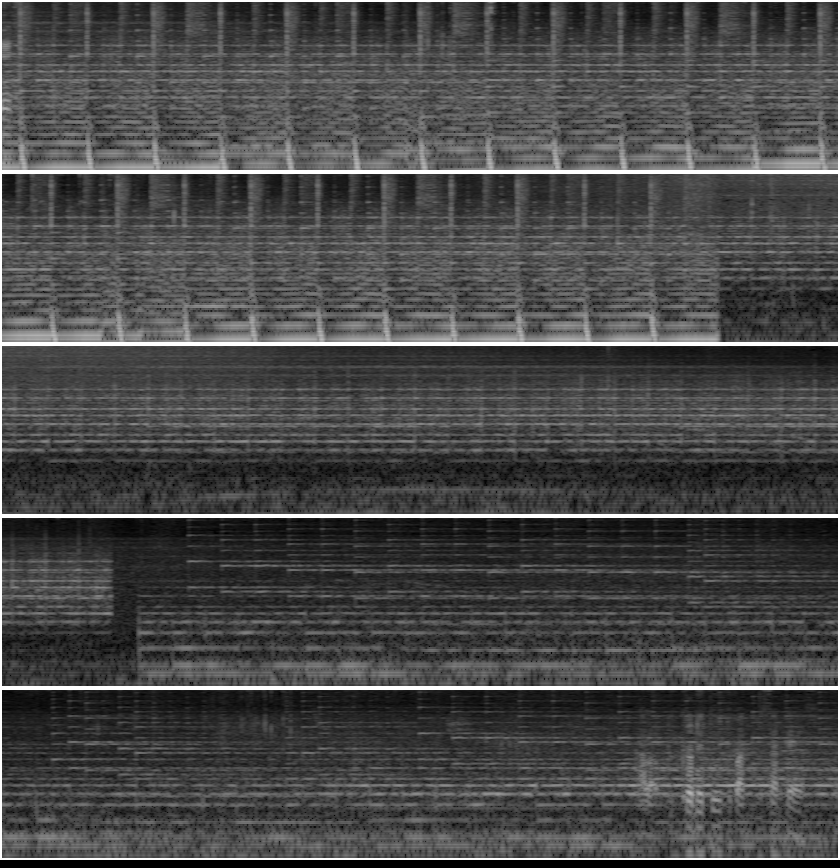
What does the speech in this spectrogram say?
です。thank you background itu cepat besar guys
